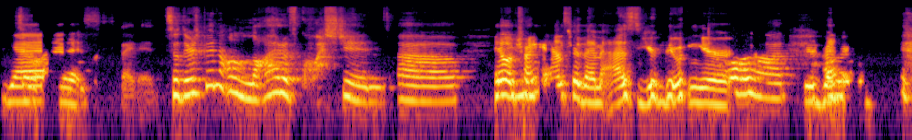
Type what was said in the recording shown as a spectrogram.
Yes. So excited. So there's been a lot of questions. Uh know I'm trying to answer them as you're doing your oh my god. Are there,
